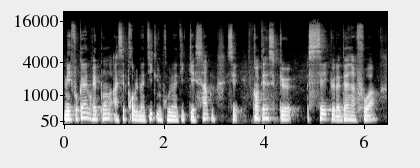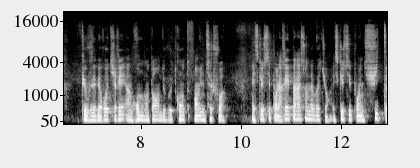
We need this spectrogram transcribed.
Mais il faut quand même répondre à cette problématique, une problématique qui est simple c'est quand est-ce que c'est que la dernière fois que vous avez retiré un gros montant de votre compte en une seule fois? Est-ce que c'est pour la réparation de la voiture? Est-ce que c'est pour une fuite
